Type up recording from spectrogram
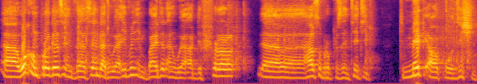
Uh, work on progress in the sense that we are even invited and we are at the Federal uh, House of Representatives to make our position,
